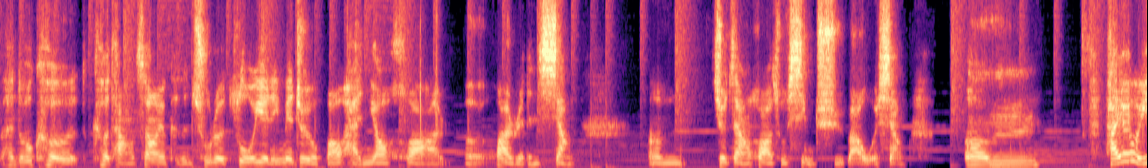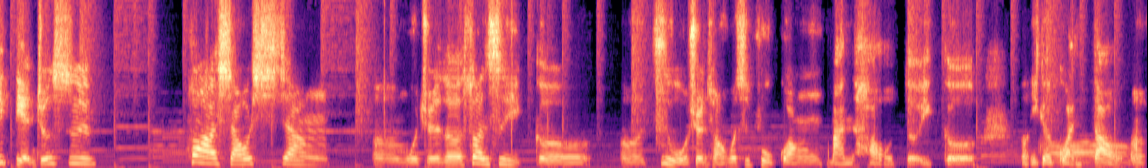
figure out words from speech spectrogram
很多课课堂上有可能除了作业里面就有包含要画，呃，画人像，嗯，就这样画出兴趣吧。我想，嗯，还有一点就是画肖像，嗯，我觉得算是一个呃自我宣传或是曝光蛮好的一个呃一个管道，嗯。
